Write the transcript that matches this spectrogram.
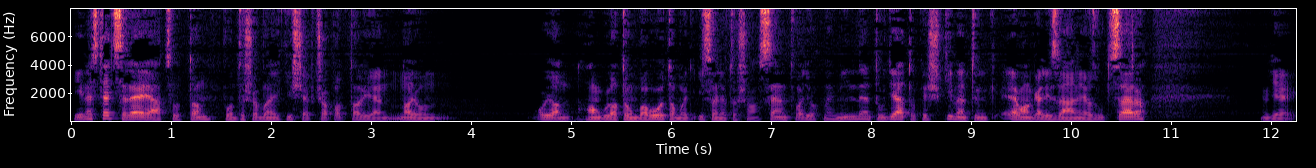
Én ezt egyszer eljátszottam, pontosabban egy kisebb csapattal, ilyen nagyon olyan hangulatomban voltam, hogy iszonyatosan szent vagyok, meg minden, tudjátok, és kimentünk evangelizálni az utcára, ugye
